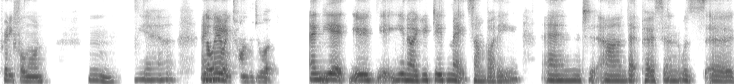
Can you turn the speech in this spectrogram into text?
pretty full on. Mm. Yeah. And, and allowing yet, time to do it. And mm. yet you you know, you did meet somebody and um, that person was a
